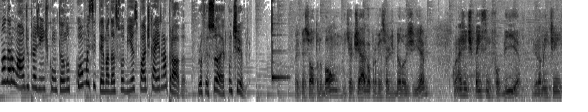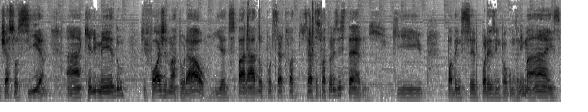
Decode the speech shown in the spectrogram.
mandar um áudio para a gente contando como esse tema das fobias pode cair na prova. Professor, é contigo. Oi, pessoal, tudo bom? Aqui é o Tiago, professor de biologia. Quando a gente pensa em fobia, geralmente a gente associa àquele medo que foge do natural e é disparado por certo, certos fatores externos, que podem ser, por exemplo, alguns animais,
